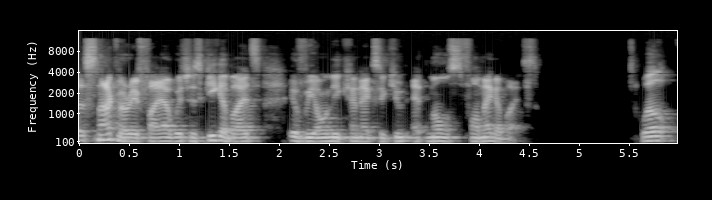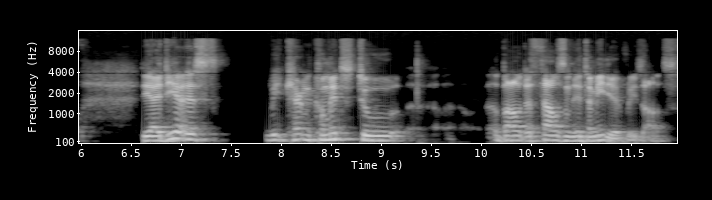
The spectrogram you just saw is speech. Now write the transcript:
a snark verifier, which is gigabytes, if we only can execute at most four megabytes? Well, the idea is we can commit to about a thousand intermediate results.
